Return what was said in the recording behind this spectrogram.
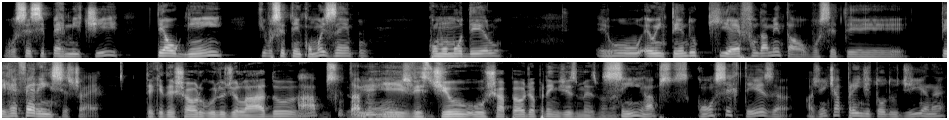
Você se permitir ter alguém que você tem como exemplo, como modelo. Eu, eu entendo que é fundamental você ter, ter referências, já é. Tem que deixar o orgulho de lado Absolutamente. e, e vestir o, o chapéu de aprendiz mesmo, né? Sim, com certeza. A gente aprende todo dia, né?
